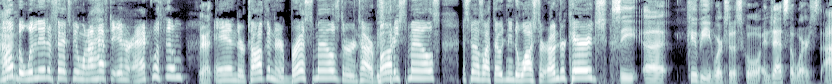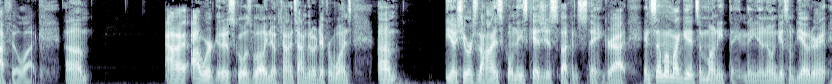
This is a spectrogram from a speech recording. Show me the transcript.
No, I'm- but when it affects me, when I have to interact with them Right. and they're talking, their breath smells, their entire body smells. It smells like they would need to wash their undercarriage. See, uh, Koopy works at a school, and that's the worst. I feel like. Um, I I work at a school as well. You know, time to time go to different ones. Um, you know, she works at a high school, and these kids just fucking stink, right? And some of them I get it's a money thing. You know, no one gets some deodorant,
